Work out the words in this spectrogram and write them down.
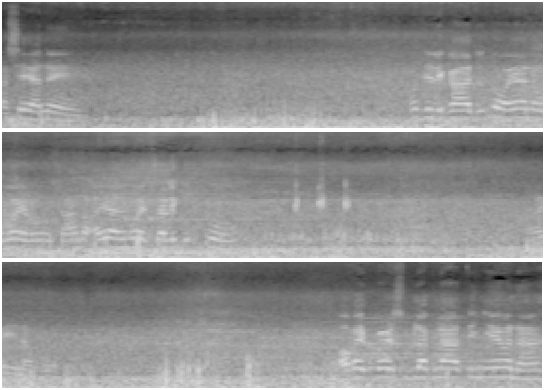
Kasi ano eh. Oh, delikado to. Ayan ang wire. Oh. Sana, ayan wire sa likod ko. oh. Ay, nako. Okay, first vlog natin ngayon ha.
